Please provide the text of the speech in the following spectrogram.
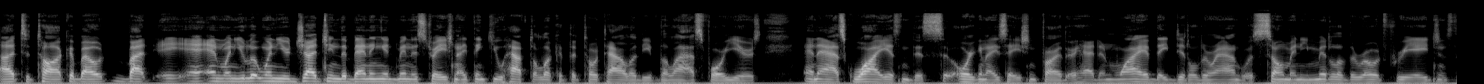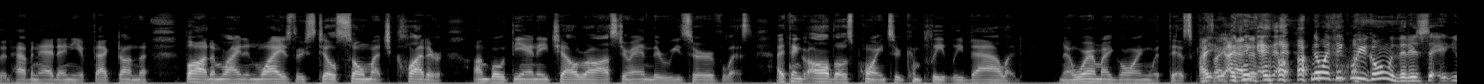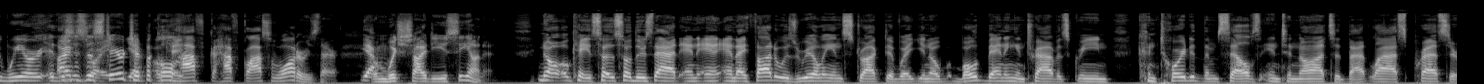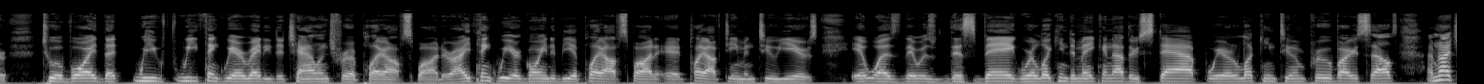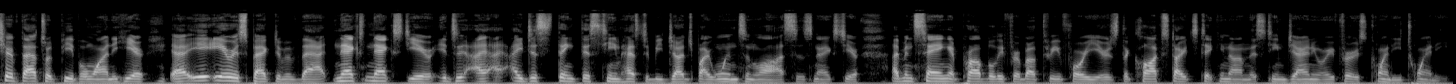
uh, to talk about. But and when you look when you're judging the Benning administration, I think you have to look at the totality of the last four years and ask why isn't this organization farther ahead and why have they diddled around with so many middle of the road free agents that haven't had any effect on the bottom line and why is there still so much clutter on both the NHL roster and the reserve list. I think all those points are completely valid. Now, where am I going with this? I, I, I think I, no. I think where you're going with it is we are. This I'm is sorry. a stereotypical yeah, okay. half half glass of water. Is there? Yeah. And which side do you see on it? No, okay, so so there's that, and, and and I thought it was really instructive. Where you know both Benning and Travis Green contorted themselves into knots at that last presser to avoid that we we think we are ready to challenge for a playoff spot, or I think we are going to be a playoff spot, a playoff team in two years. It was there was this vague. We're looking to make another step. We're looking to improve ourselves. I'm not sure if that's what people want to hear. Uh, irrespective of that, next next year, it's I I just think this team team has to be judged by wins and losses next year. I've been saying it probably for about three, four years. The clock starts ticking on this team January 1st, 2020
